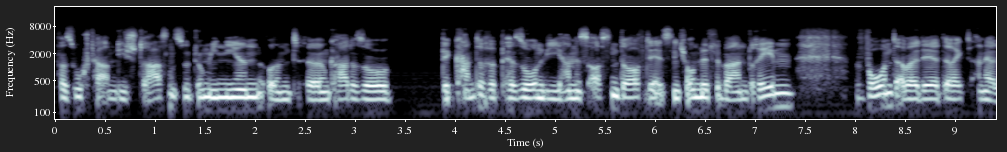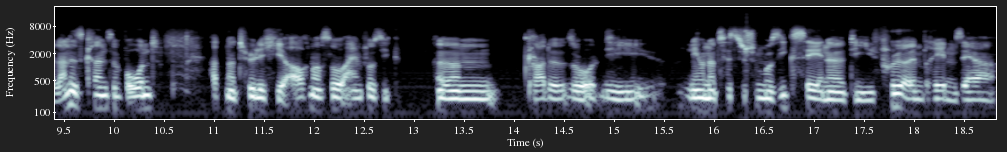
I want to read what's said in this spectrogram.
versucht haben, die Straßen zu dominieren und ähm, gerade so bekanntere Personen wie Hannes Ossendorf, der jetzt nicht unmittelbar in Bremen wohnt, aber der direkt an der Landesgrenze wohnt, hat natürlich hier auch noch so Einfluss. Ähm, gerade so die neonazistische Musikszene, die früher in Bremen sehr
